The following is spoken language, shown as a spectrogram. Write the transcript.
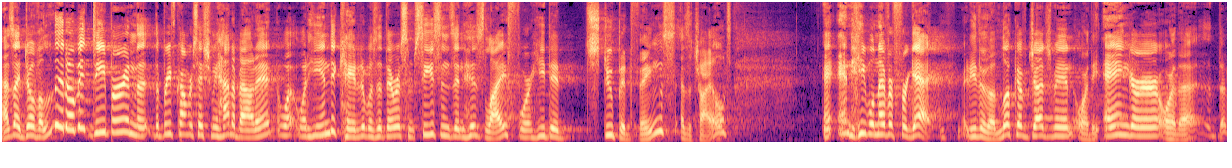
as I dove a little bit deeper in the, the brief conversation we had about it, what, what he indicated was that there were some seasons in his life where he did stupid things as a child. And, and he will never forget right? either the look of judgment or the anger or the, the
